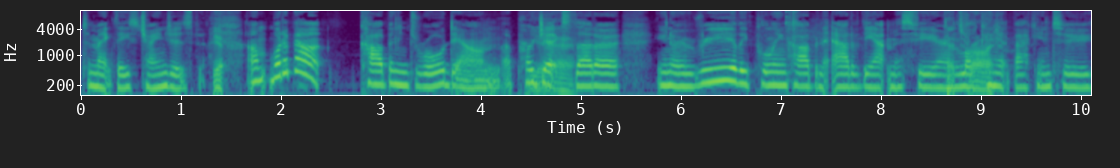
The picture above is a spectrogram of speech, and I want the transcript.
To make these changes. Yep. Um, what about carbon drawdown uh, projects Yeah. that are you know really pulling carbon out of the atmosphere and That's locking right. it back into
